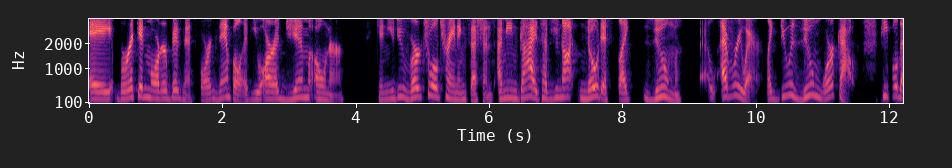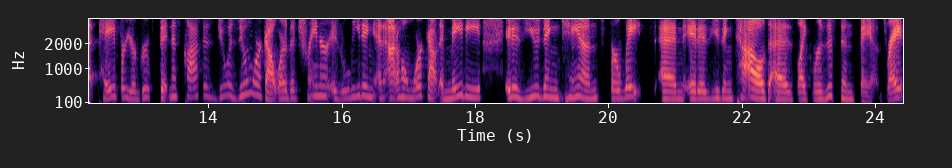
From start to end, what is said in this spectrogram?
a brick and mortar business, for example, if you are a gym owner, can you do virtual training sessions? I mean, guys, have you not noticed like Zoom uh, everywhere. Like do a Zoom workout. People that pay for your group fitness classes, do a Zoom workout where the trainer is leading an at home workout. And maybe it is using cans for weights and it is using towels as like resistance bands, right?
